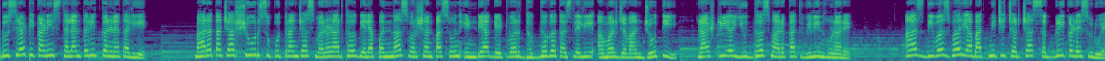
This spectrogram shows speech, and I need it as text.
दुसऱ्या ठिकाणी स्थलांतरित करण्यात आलीय भारताच्या शूर सुपुत्रांच्या स्मरणार्थ गेल्या पन्नास वर्षांपासून इंडिया गेटवर धगधगत असलेली अमर जवान ज्योती राष्ट्रीय युद्ध स्मारकात विलीन होणार आहे. आज दिवसभर या बातमीची चर्चा सगळीकडे सुरू आहे.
